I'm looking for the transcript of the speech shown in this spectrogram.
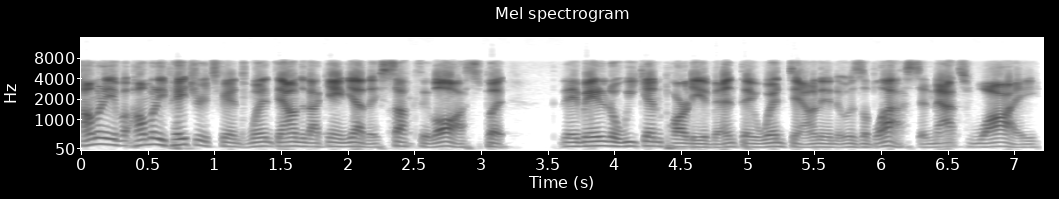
How many of how many Patriots fans went down to that game? Yeah, they sucked, they lost, but they made it a weekend party event. They went down and it was a blast, and that's why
